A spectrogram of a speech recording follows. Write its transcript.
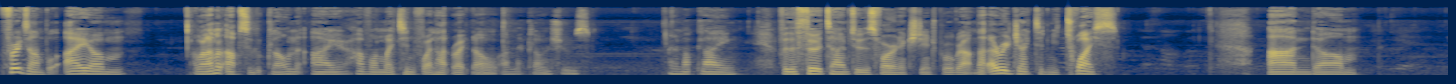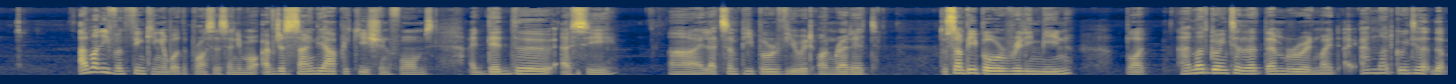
for example, I, um, well, I'm an absolute clown. I have on my tinfoil hat right now and my clown shoes. And I'm applying for the third time to this foreign exchange program that I rejected me twice. And, um, I'm not even thinking about the process anymore. I've just signed the application forms. I did the essay I let some people review it on Reddit. To some people were really mean, but I'm not going to let them ruin my. I'm not going to let them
